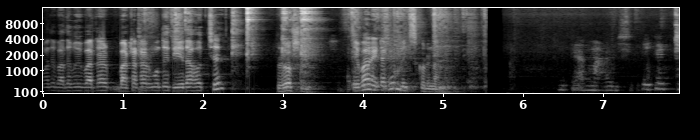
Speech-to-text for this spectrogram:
আমাদের বাঁধাকপি বাটার বাটাটার মধ্যে দিয়ে দেওয়া হচ্ছে রসুন। এবার এটাকে মিক্স করে নেব এটা মাছ, এটা একটু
